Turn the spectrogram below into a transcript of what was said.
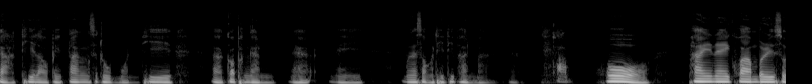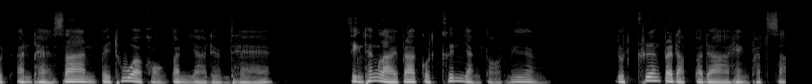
กาสที่เราไปตั้งสถูปมนต์ที่อ่าเก็พังงานนะฮะในเมื่อสองอาทิตย์ที่ผ่านมานะครับโหภายในความบริสุทธิ์อันแผ่ซ่านไปทั่วของปัญญาเดิมแท้ สิ่งทั้งหลายปรากฏขึ้นอย่างต่อเนื่อง ดุดเครื่องประดับประดาแห่งผัสสะ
